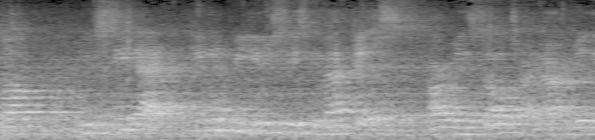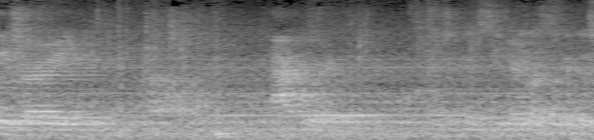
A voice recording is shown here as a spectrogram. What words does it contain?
Well, we see that even if we use these methods, our results are not really very uh, accurate. As you can see here, let's look at this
